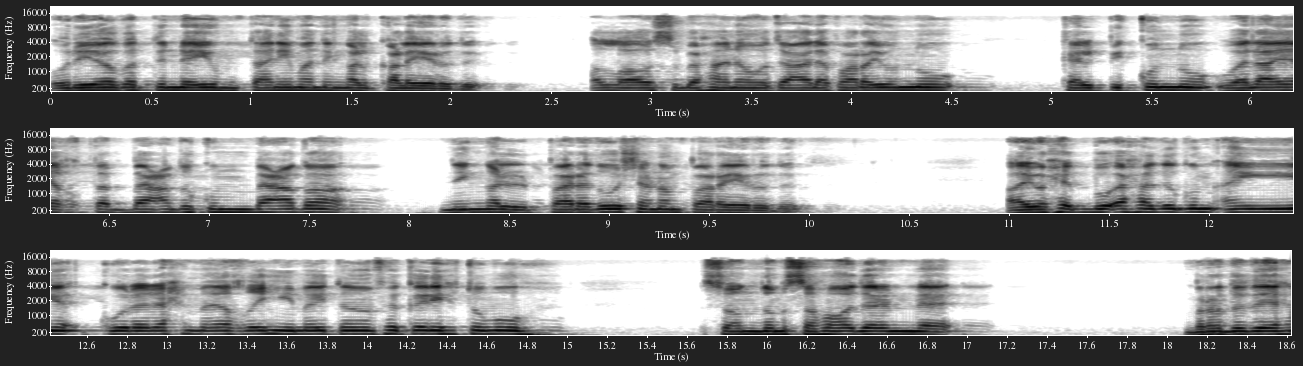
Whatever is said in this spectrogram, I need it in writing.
ഒരു യോഗത്തിന്റെയും തനിമ നിങ്ങൾ കളയരുത്. അള്ളാഹു സുബാനോ താല പറയുന്നു കൽപ്പിക്കുന്നു ബഅദ. നിങ്ങൾ പരദൂഷണം പറയരുത്. സ്വന്തം സഹോദരന്റെ മൃതദേഹ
